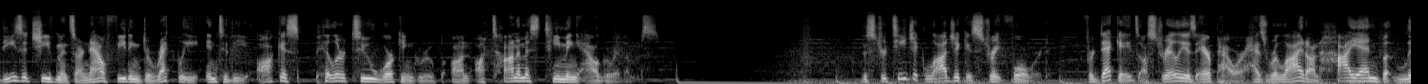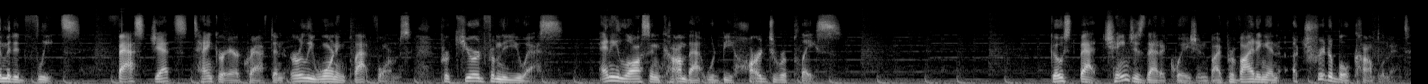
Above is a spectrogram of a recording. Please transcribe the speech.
These achievements are now feeding directly into the AUKUS Pillar 2 working group on autonomous teaming algorithms. The strategic logic is straightforward. For decades, Australia's air power has relied on high-end but limited fleets, fast jets, tanker aircraft, and early warning platforms procured from the US any loss in combat would be hard to replace. Ghostbat changes that equation by providing an attritable complement,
